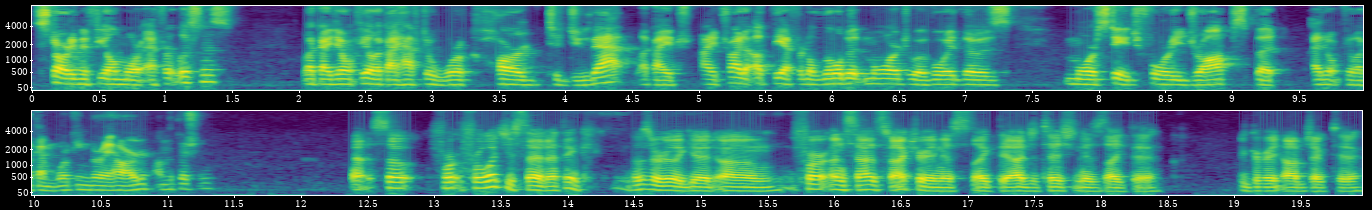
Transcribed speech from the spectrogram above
starting to feel more effortlessness like i don't feel like i have to work hard to do that like i, I try to up the effort a little bit more to avoid those more stage 40 drops but i don't feel like i'm working very hard on the cushion Yeah, so for, for what you said, I think those are really good. Um, for unsatisfactoriness, like the agitation is like the a great object to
